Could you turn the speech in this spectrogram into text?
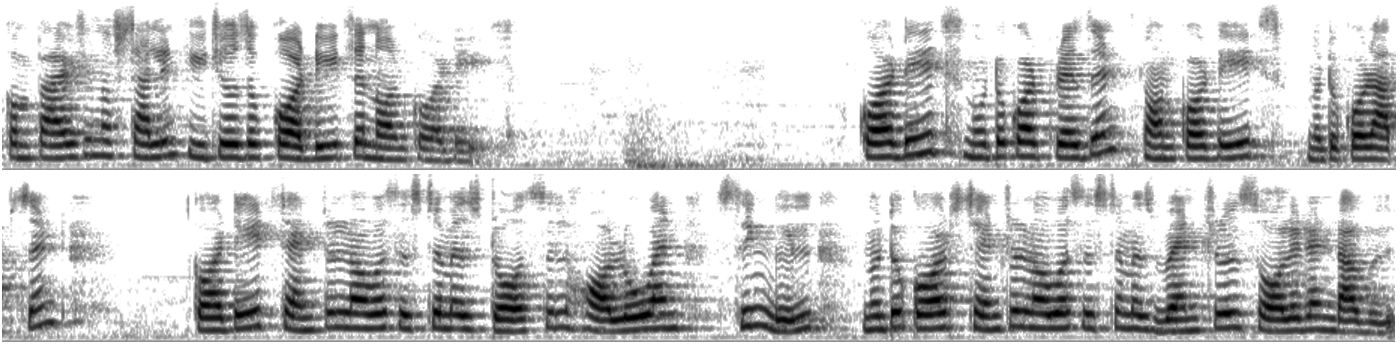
comparison of salient features of chordates and non-chordates. Chordates, notochord present, non-chordates, notochord absent. Chordate central nervous system is dorsal, hollow and single. Notochord central nervous system is ventral, solid and double.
